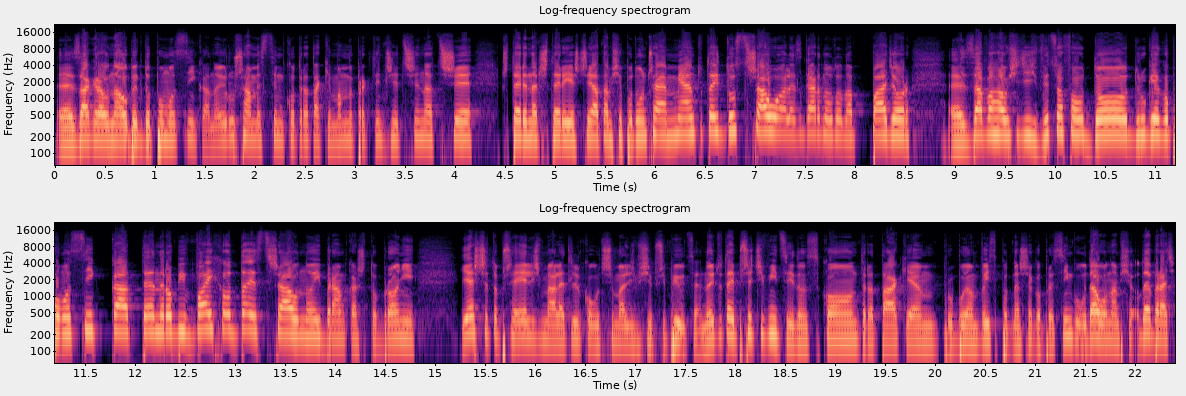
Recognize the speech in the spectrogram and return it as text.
e, zagrał na obieg do pomocnika. No i ruszamy z tym kontratakiem. Mamy praktycznie 3 na 3, 4 na 4, jeszcze ja tam się podłączałem. Miałem tutaj do strzału, ale zgarnął to na padzior, e, zawahał się gdzieś, wycofał do drugiego pomocnika, ten robi wajchę, oddaje strzał, no i bramkarz to broni. Jeszcze to przejęliśmy, ale tylko utrzymaliśmy się przy piłce. No i tutaj przeciwnicy idą z kontratakiem, próbują wyjść spod naszego pressingu. Udało nam się odebrać.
